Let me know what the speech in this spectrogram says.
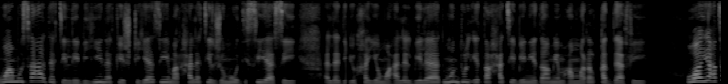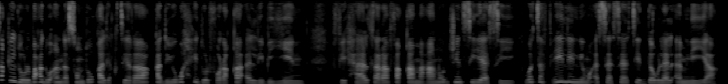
ومساعدة الليبيين في اجتياز مرحلة الجمود السياسي الذي يخيم على البلاد منذ الإطاحة بنظام معمر القذافي. ويعتقد البعض أن صندوق الاقتراع قد يوحد الفرقاء الليبيين في حال ترافق مع نضج سياسي وتفعيل لمؤسسات الدولة الأمنية.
